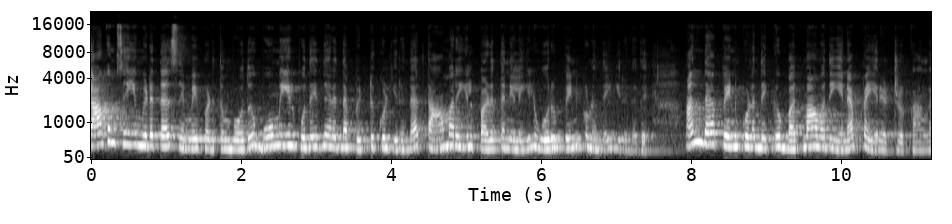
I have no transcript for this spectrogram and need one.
யாகம் செய்யும் இடத்தை செம்மைப்படுத்தும் போது பூமியில் புதைந்திருந்த பெட்டுக்குள் இருந்த தாமரையில் படுத்த நிலையில் ஒரு பெண் குழந்தை இருந்தது. அந்த பெண் குழந்தைக்கு பத்மாவதி என பெயரிட்டிருக்காங்க.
